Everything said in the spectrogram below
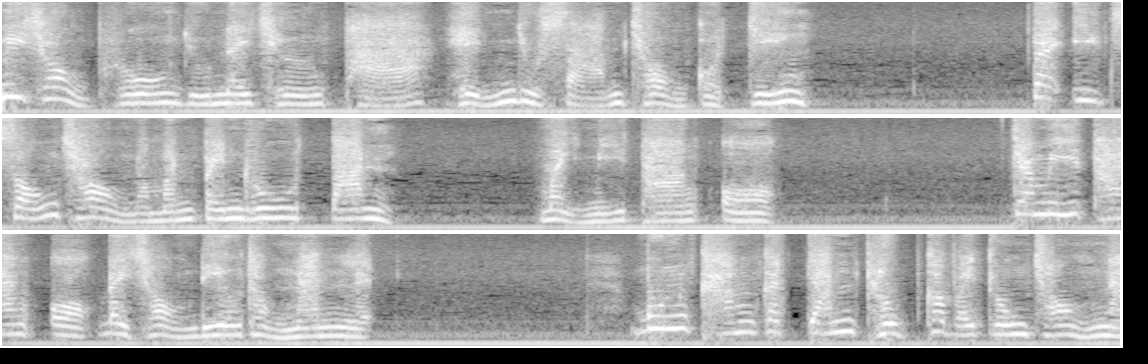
มีช่องโพรงอยู่ในเชิงผาเห็นอยู่สามช่องก็จริง แต่อีกสองช่องนะ่ะมันเป็นรูตัน ไม่มีทางออก จะมีทางออกได้ช่องเดียวเท่านั้นแหละ บุญคำกระจันถุบเข้าไปตรงช่องไหน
